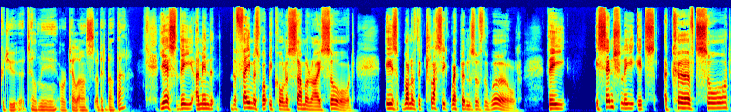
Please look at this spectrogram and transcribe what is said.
Could you uh, tell me or tell us a bit about that? Yes, the I mean the, the famous what we call a samurai sword is one of the classic weapons of the world. The essentially it's a curved sword,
